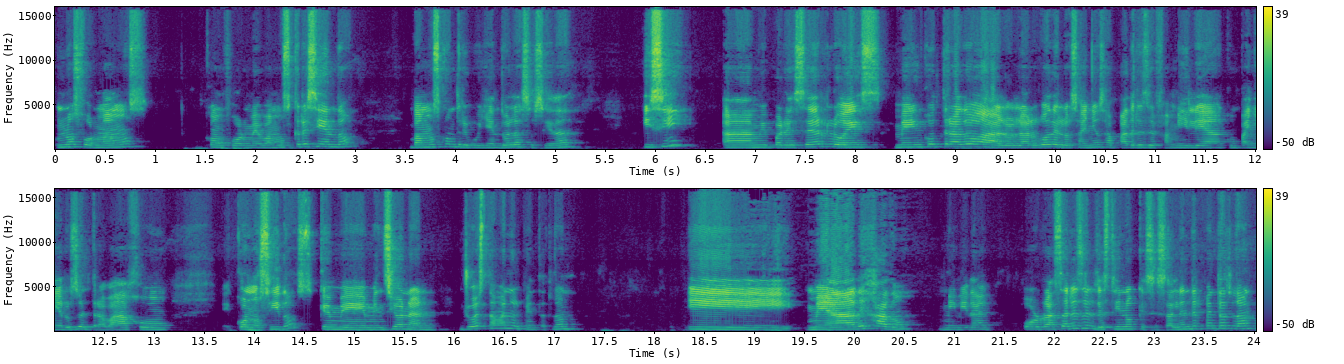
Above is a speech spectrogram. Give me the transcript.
nos formamos conforme vamos creciendo, vamos contribuyendo a la sociedad. Y sí, a mi parecer lo es. Me he encontrado a lo largo de los años a padres de familia, compañeros del trabajo, eh, conocidos que me mencionan, yo estaba en el pentatlón y me ha dejado mi vida por azares del destino que se salen del pentatlón.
